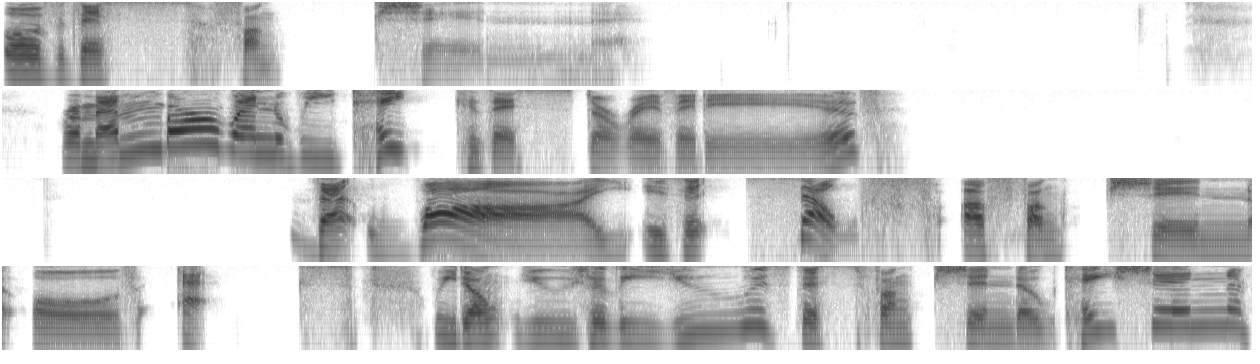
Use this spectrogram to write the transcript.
of this function? Remember when we take this derivative, that y is itself a function of x. We don't usually use this function notation,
